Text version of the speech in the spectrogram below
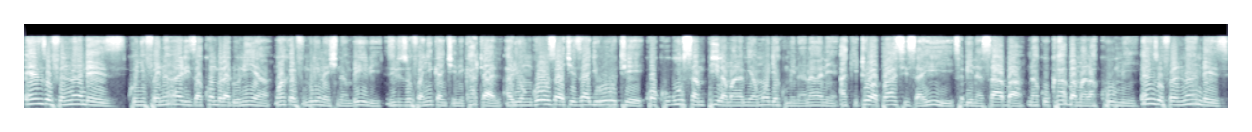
Enzo Fernandez kwenye fainali za kombe la dunia mwaka 2022 zilizofanyika nchini Qatar aliongoza wachezaji wote kwa kugusa mpira mara 118 akitoa pasi sahihi 77 na kukaba mara kumi. Enzo Fernandez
